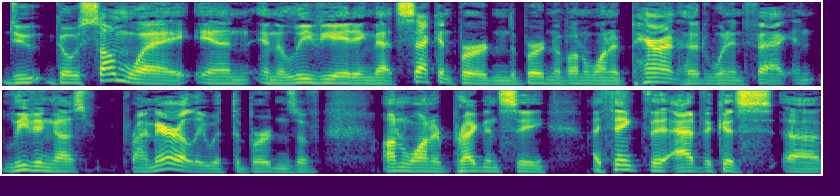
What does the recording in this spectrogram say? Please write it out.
do go some way in in alleviating that second burden, the burden of unwanted parenthood, when in fact, and leaving us primarily with the burdens of unwanted pregnancy. I think the advocates uh,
